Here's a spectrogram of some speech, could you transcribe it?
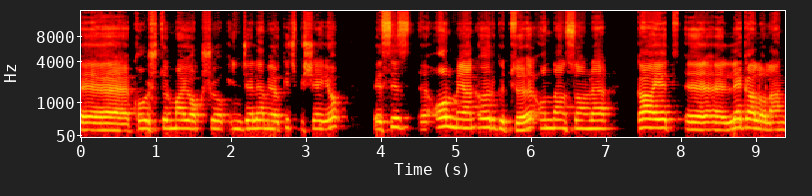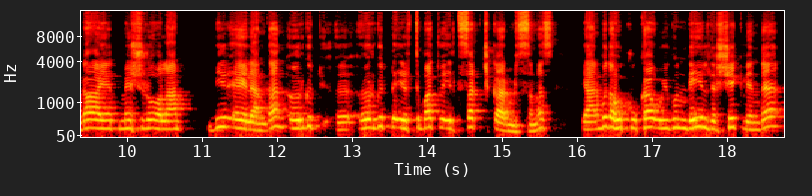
e, koşturma yok, şu yok, inceleme yok, hiçbir şey yok. E, siz e, olmayan örgütü ondan sonra gayet e, legal olan, gayet meşru olan bir eylemden örgüt e, örgütle irtibat ve iltisak çıkarmışsınız. Yani bu da hukuka uygun değildir şeklinde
